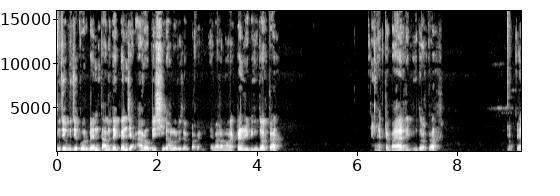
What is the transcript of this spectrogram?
বুঝে বুঝে করবেন, তাহলে দেখবেন যে আরও বেশি ভালো রেজাল্ট পাবেন। এবার আমার একটা রিভিউ দরকার। একটা বায়ার রিভিউ দরকার। ওকে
